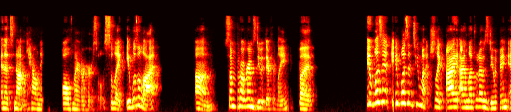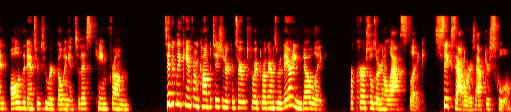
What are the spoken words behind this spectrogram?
and that's not counting all of my rehearsals. So like it was a lot. Um some programs do it differently, but it wasn't it wasn't too much. Like I I loved what I was doing and all of the dancers who were going into this came from typically came from competition or conservatory programs where they already know like rehearsals are going to last like 6 hours after school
